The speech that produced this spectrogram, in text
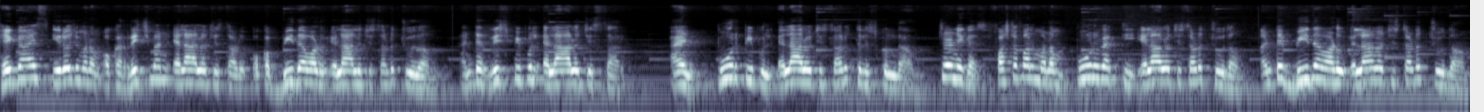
హే గాయస్ ఈరోజు మనం ఒక రిచ్ మ్యాన్ ఎలా ఆలోచిస్తాడు? ఒక బీదవాడు ఎలా ఆలోచిస్తాడో చూద్దాం. అంటే రిచ్ పీపుల్ ఎలా ఆలోచిస్తారు? అండ్ పూర్ పీపుల్ ఎలా ఆలోచిస్తారో తెలుసుకుందాం. చూడండి గైస్ ఫస్ట్ ఆఫ్ ఆల్ మనం పూర్ వ్యక్తి ఎలా ఆలోచిస్తాడో చూద్దాం. అంటే బీదవాడు ఎలా ఆలోచిస్తాడో చూద్దాం.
